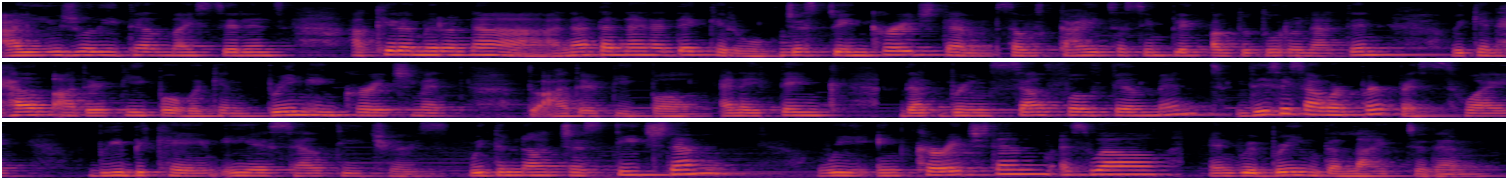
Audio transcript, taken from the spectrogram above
I usually tell my students, akira meron na, anata na dekiru. Just to encourage them. So kahit sa simpleng pagtuturo natin, we can help other people. We can bring encouragement to other people. And I think that brings self-fulfillment. This is our purpose, why we became ESL teachers. We do not just teach them, we encourage them as well, and we bring the light to them.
